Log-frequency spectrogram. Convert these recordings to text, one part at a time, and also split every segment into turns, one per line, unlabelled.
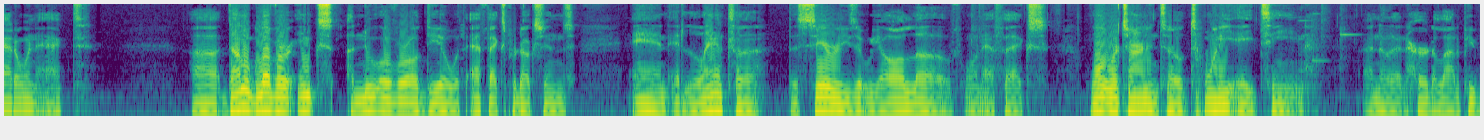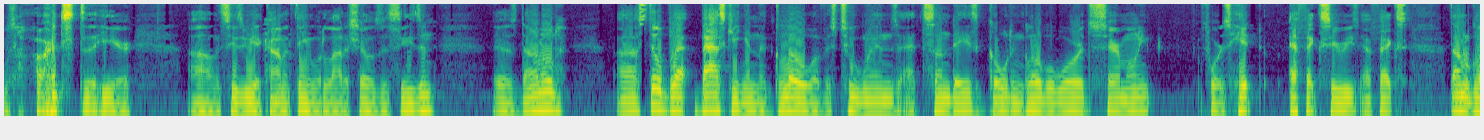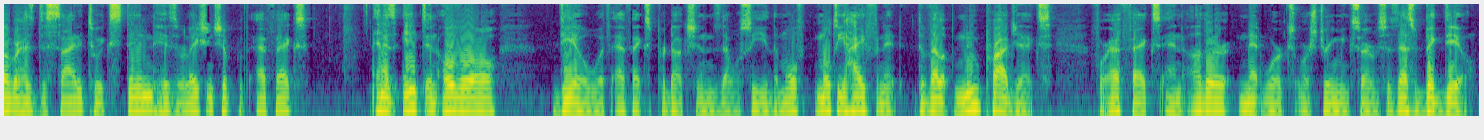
Shadow and Act. Uh, Donald Glover inks a new overall deal with FX Productions, and Atlanta, the series that we all love on FX, won't return until 2018. I know that hurt a lot of people's hearts to hear. Um, it seems to be a common theme with a lot of shows this season. There's Donald, uh, still basking in the glow of his two wins at Sunday's Golden Globe Awards ceremony for his hit FX series FX. Donald Glover has decided to extend his relationship with FX and has inked an overall deal with FX Productions that will see the multi hyphenate develop new projects for FX and other networks or streaming services. That's a big deal.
